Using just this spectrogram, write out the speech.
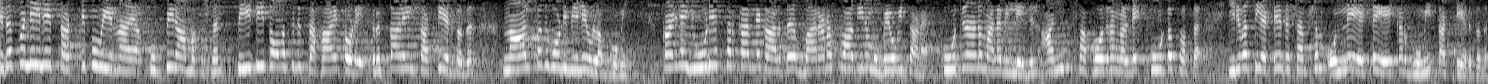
ഇടപ്പള്ളിയിലെ തട്ടിപ്പ് വീരനായ കുപ്പി രാമകൃഷ്ണൻ പി ടി തോമസിന്റെ സഹായത്തോടെ തൃത്താലയിൽ തട്ടിയെടുത്തത് നാൽപ്പത് കോടി വിലയുള്ള ഭൂമി. കഴിഞ്ഞ യു ഡി എഫ് സർക്കാരിന്റെ കാലത്ത് ഭരണസ്വാധീനം ഉപയോഗിച്ചാണ് കൂറ്റനാട് മല വില്ലേജിൽ അഞ്ച് സഹോദരങ്ങളുടെ കൂട്ടസ്വത്ത് ഇരുപത്തിയെട്ട് ദശാംശം ഒന്ന് എട്ട് ഏക്കർ ഭൂമി തട്ടിയെടുത്തത്.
